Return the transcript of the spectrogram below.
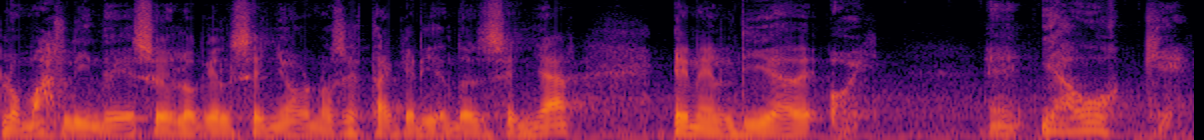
lo más lindo y eso es lo que el Señor nos está queriendo enseñar en el día de hoy. ¿Eh? ¿Y a vos qué?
